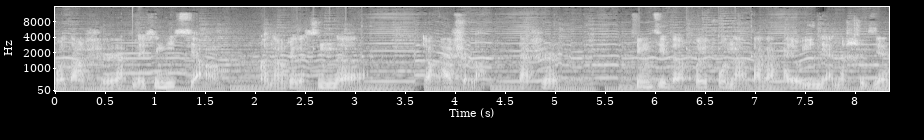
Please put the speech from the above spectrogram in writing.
我当时内心里想，可能这个新的要开始了。但是经济的恢复呢，大概还有一年的时间，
